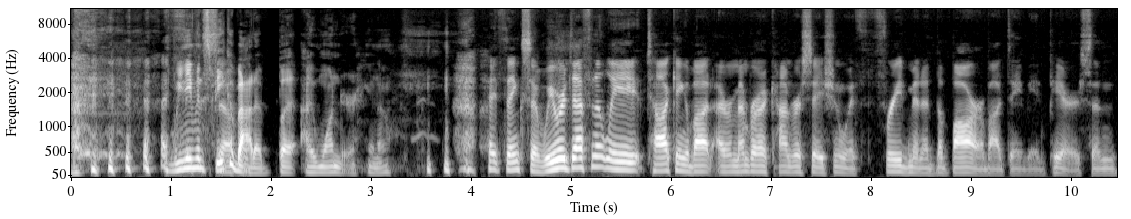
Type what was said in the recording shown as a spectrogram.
we didn't even speak so. about it, but I wonder, you know. I think so. We were definitely talking about. I remember a conversation with Freedman at the bar about Dameon Pierce, and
